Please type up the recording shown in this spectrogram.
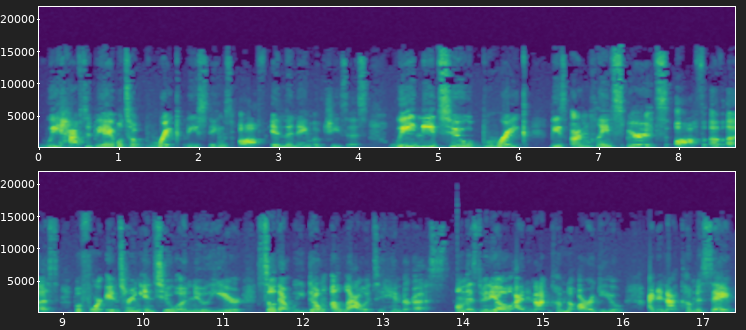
we have to be able to break these things off in the name of Jesus. We need to break these unclean spirits off of us before entering into a new year so that we don't allow it to hinder us. On this video, I did not come to argue. I did not come to say,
